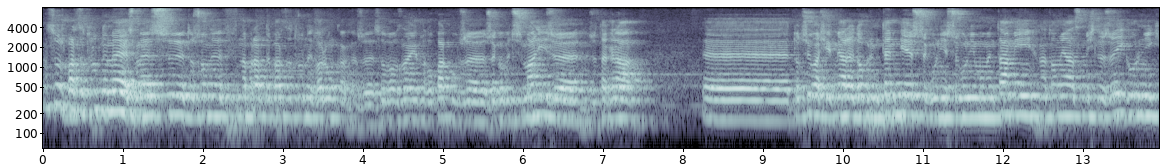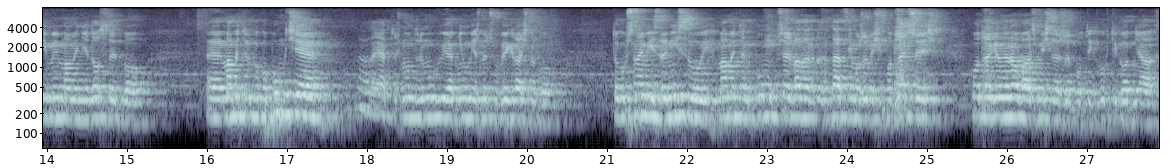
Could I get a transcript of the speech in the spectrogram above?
No cóż, bardzo trudny mecz, mecz y, toczony w naprawdę bardzo trudnych warunkach, także słowa uznania dla chłopaków, że, że go wytrzymali, że, że ta gra e, toczyła się w miarę dobrym tempie, szczególnie, szczególnie momentami, natomiast myślę, że i Górnik i my mamy niedosyt, bo e, mamy tylko po punkcie, no, ale jak ktoś mądry mówił, jak nie umiesz meczu wygrać, no bo to go przynajmniej zremisuj, mamy ten punkt, przerwa na reprezentację, możemy się podleczyć, podregenerować, myślę, że po tych dwóch tygodniach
